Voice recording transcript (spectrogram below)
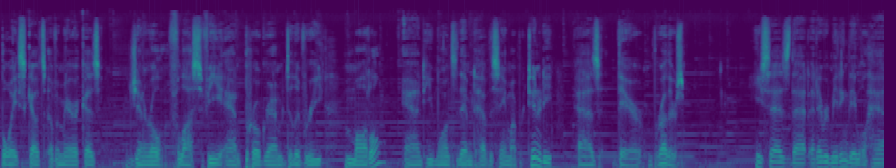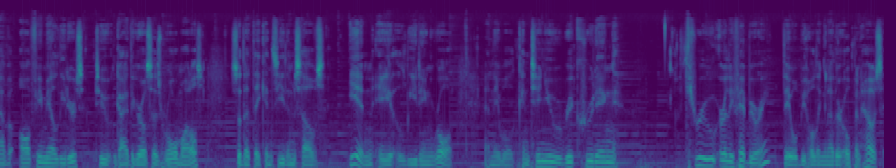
Boy Scouts of America's general philosophy and program delivery model, and he wants them to have the same opportunity as their brothers. He says that at every meeting they will have all female leaders to guide the girls as role models so that they can see themselves in a leading role. And they will continue recruiting through early February. They will be holding another open house,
